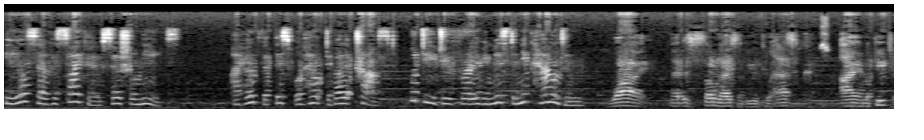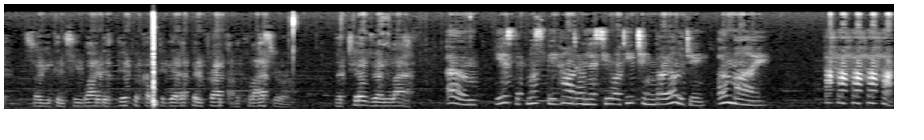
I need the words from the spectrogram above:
he also has psychosocial needs. I hope that this will help develop trust. What do you do for a living Mr. Nick Hamilton? Why? That is so nice of you to ask. I am a teacher, so you can see why it is difficult to get up in front of a classroom. The children laugh. Oh, yes that must be hard unless you are teaching biology. Oh my. Ha ha ha ha ha.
